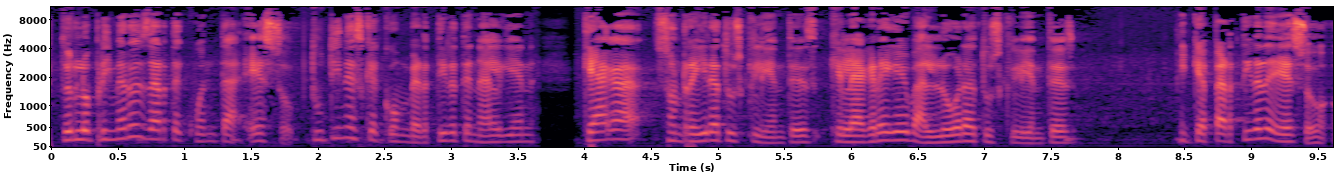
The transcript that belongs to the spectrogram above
Entonces lo primero es darte cuenta eso. Tú tienes que convertirte en alguien que haga sonreír a tus clientes, que le agregue valor a tus clientes y que a partir de eso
